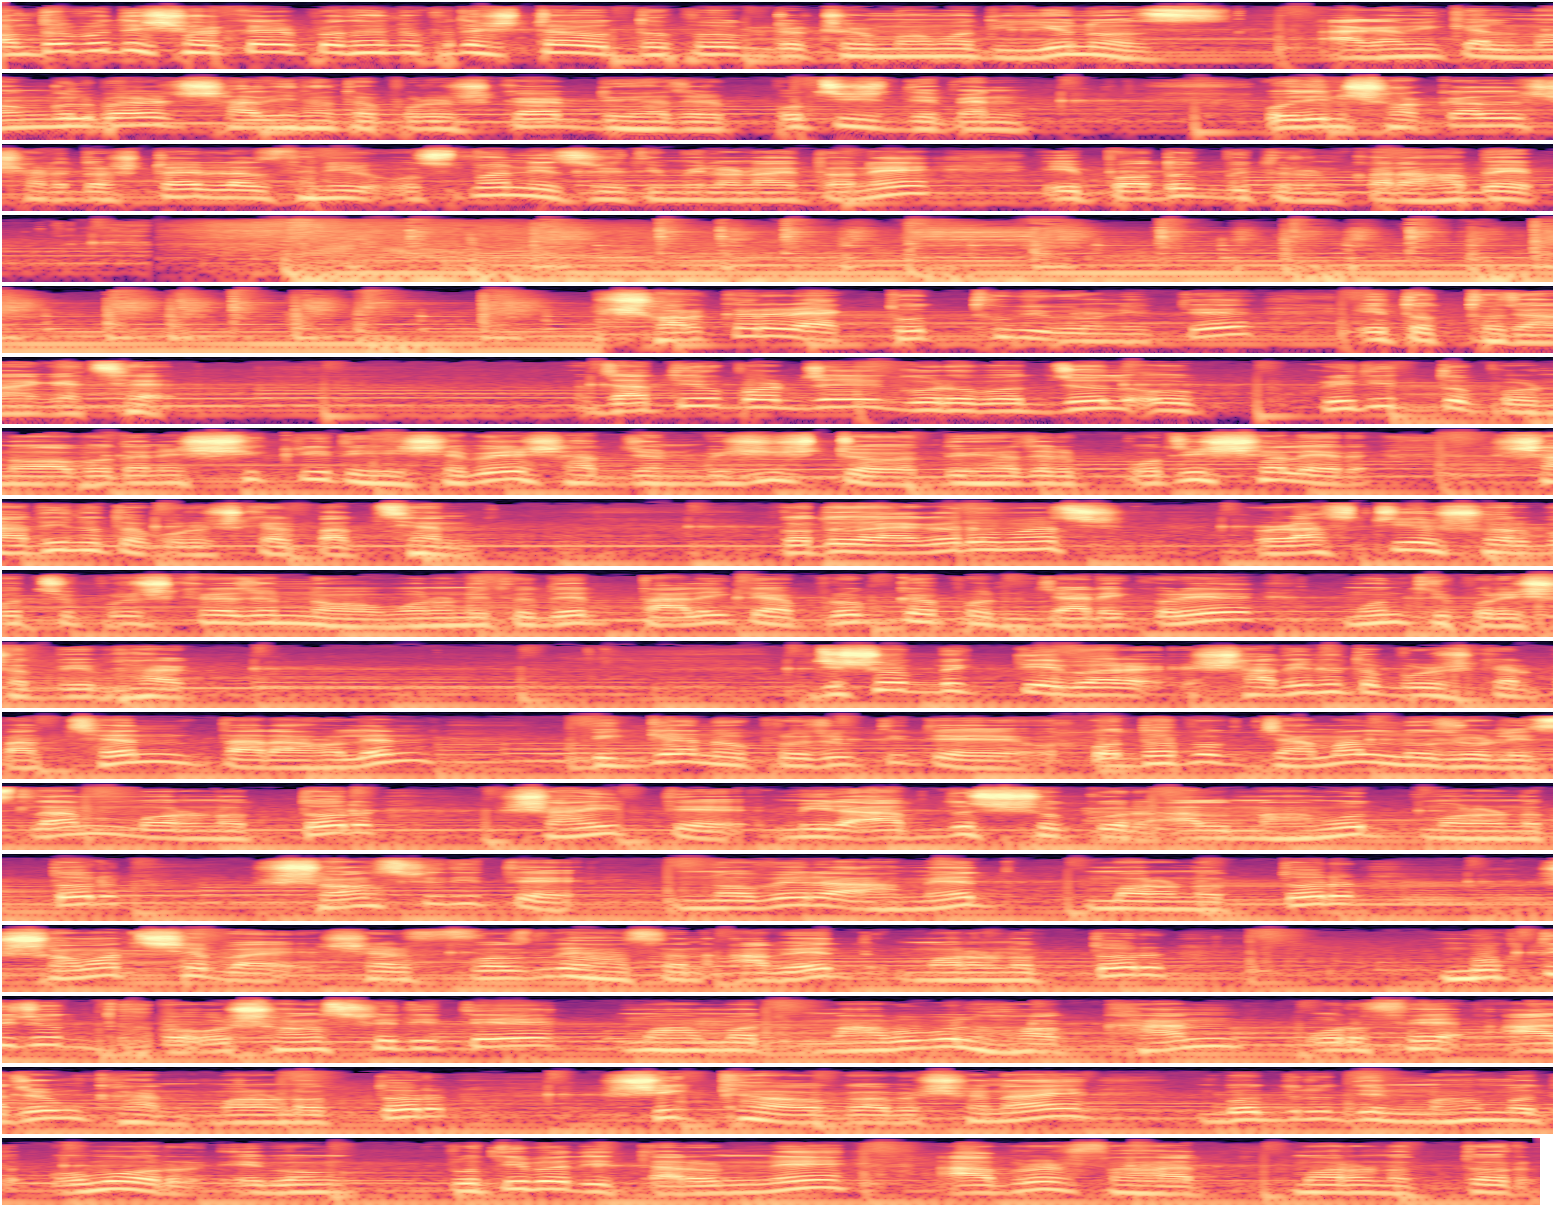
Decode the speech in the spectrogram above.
অন্ধ্রপ্রদেশ সরকারের প্রধান উপদেষ্টা অধ্যাপক ডক্টর মোহাম্মদ ইউনুস আগামীকাল মঙ্গলবার স্বাধীনতা পুরস্কার দুই হাজার পঁচিশ দেবেন। ওই দিন সকাল সাড়ে দশটায় রাজধানীর ওসমানী স্মৃতি মিলনায়তনে এই পদক বিতরণ করা হবে। সরকারের এক তথ্য বিবরণীতে এ তথ্য জানা গেছে। জাতীয় পর্যায়ে গৌরবোজ্জ্বল ও কৃতিত্বপূর্ণ অবদানের স্বীকৃতি হিসেবে সাতজন বিশিষ্ট দুই হাজার পঁচিশ সালের স্বাধীনতা পুরস্কার পাচ্ছেন। গত এগারো মার্চ রাষ্ট্রীয় সর্বোচ্চ পুরস্কারের জন্য মনোনীতদের তালিকা প্রজ্ঞাপন জারি করে মন্ত্রিপরিষদ বিভাগ। যেসব ব্যক্তি এবার স্বাধীনতা পুরস্কার পাচ্ছেন, তারা হলেন বিজ্ঞান ও প্রযুক্তিতে অধ্যাপক জামাল নজরুল ইসলাম, মরণোত্তর, সাহিত্যে মীর আব্দুস শুকুর আল মাহমুদ, মরণোত্তর, সংস্কৃতিতে নবের আহমেদ, মরণোত্তর, সমাজসেবায় শের ফজলে হাসান আবেদ, মরণোত্তর মুক্তিযুদ্ধ ও সংস্কৃতিতে মোহাম্মদ মাহবুবুল হক খান ওরফে আজম খান মরণোত্তর, শিক্ষা ও গবেষণায় বদরুদ্দিন মোহাম্মদ ওমর এবং প্রতিবাদী তারুণ্যে আবরার ফাহাদ মরণোত্তর।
